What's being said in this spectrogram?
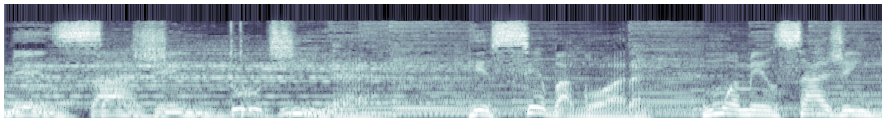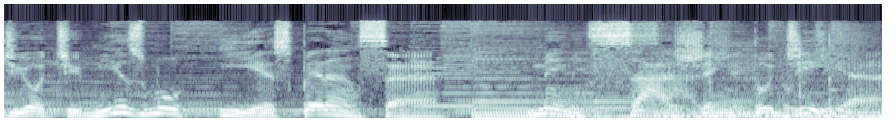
Mensagem do dia. Receba agora uma mensagem de otimismo e esperança. Mensagem do dia.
